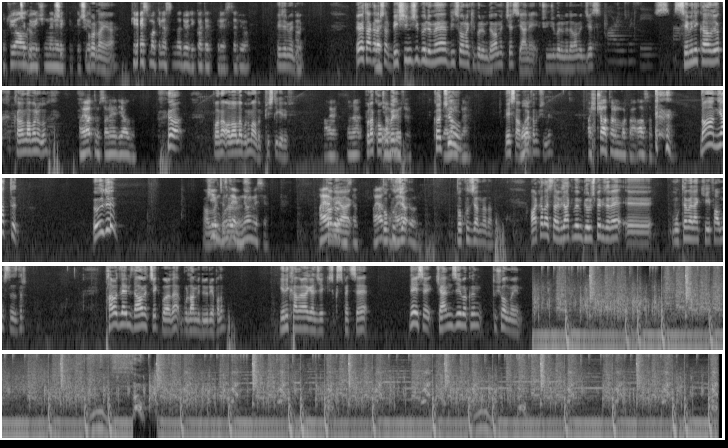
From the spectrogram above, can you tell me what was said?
Kutuyu Çık- al diyor içinden çık- elektrik geçiyor. Çık oradan ya. Pres makinesinde diyor dikkat et preste diyor. Ezilme diyor. Evet arkadaşlar 5. bölüme bir sonraki bölüm devam edeceğiz. Yani 3. bölümde devam edeceğiz. Semin'in kanalı yok. Kanala abone olun. Hayatım sana hediye aldım. Bana ala ala bunu mu aldın? Pislik herif. Hayır sana Bırak o, o benim. gözü. Kaçıyor lan mu? buraya. Neyse abi Bu- bırakalım şimdi. Aşağı atarım bak ha al sana. Daha niye attın? Öldü. Allah Kim cezanı buradayım ne versin. ölmesi? Hayal Tabii gördün ya. sen. Hayatım Dokuz hayal ca- gördüm. 9 canlı adam. Arkadaşlar bir dahaki bölüm görüşmek üzere. Ee, muhtemelen keyif almışsınızdır. Parodilerimiz devam edecek bu arada. Buradan bir duyuru yapalım. Yeni kameralar gelecek kısmetse. Neyse kendinize iyi bakın. Tuş olmayın.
